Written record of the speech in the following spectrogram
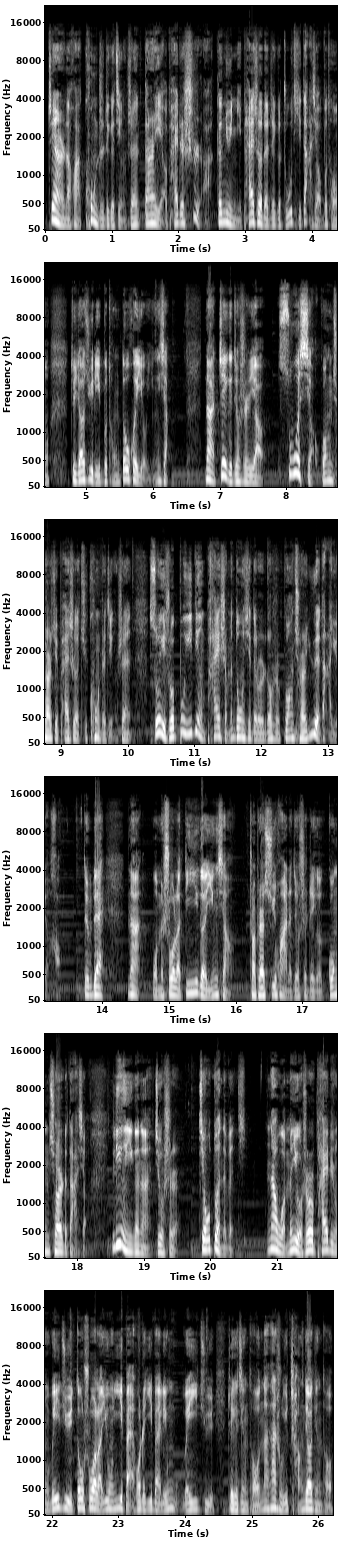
这样的话，控制这个景深，当然也要拍着试啊。根据你拍摄的这个主体大小不同，对焦距离不同，都会有影响。那这个就是要缩小光圈去拍摄，去控制景深。所以说不一定拍什么东西的时候都是光圈越大越好，对不对？那我们说了，第一个影响照片虚化的就是这个光圈的大小，另一个呢就是焦段的问题。那我们有时候拍这种微距，都说了用一百或者一百零五微距这个镜头，那它属于长焦镜头，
